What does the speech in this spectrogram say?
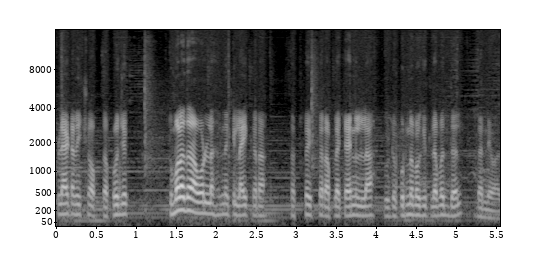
फ्लॅट आणि शॉपचा प्रोजेक्ट तुम्हाला जर आवडला असेल नक्की लाईक करा सबस्क्राईब करा आपल्या चॅनलला व्हिडिओ पूर्ण बघितल्याबद्दल धन्यवाद.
